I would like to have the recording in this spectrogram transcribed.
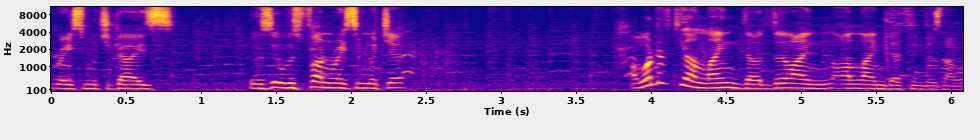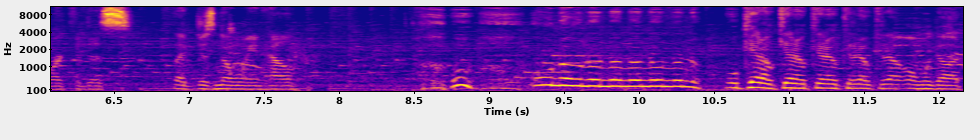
racing with you guys. It was, it was fun racing with you. I wonder if the online, the, the online, online death thing does not work for this. Like, there's no way in hell. Oh, oh no, no, no, no, no, no, no. Oh, get out, get out, get out, get out, get out. Oh my god.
